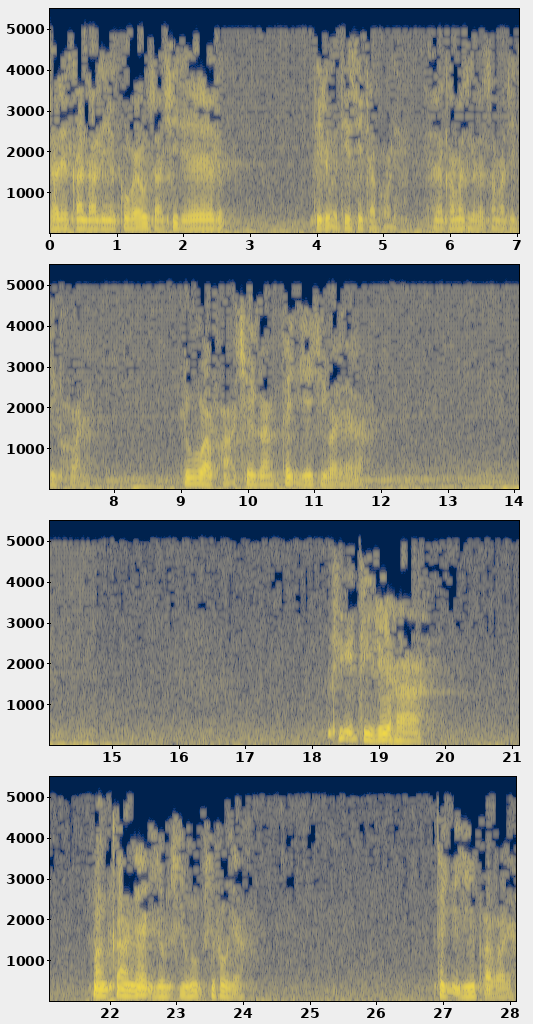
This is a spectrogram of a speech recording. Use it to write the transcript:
ထားတဲ့ခန္ဓာလေးကိုယ်ပဲဥစ္စာရှိတယ်လို့ဒီလိုအတိစိတ်တာပေါ့လေအဲဒါကာမစကရသမာဓိတိခေါ်ပါတယ်လူဘဝမှာအခြေခံသိအရေးကြီးပါတယ်အဲ့ဒါ ဒီဒီလေးဟာမှန်ကန်တဲ့ယုံကြည်မှုဖြစ်ဖို့ရသိအရေးပါပါတယ်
